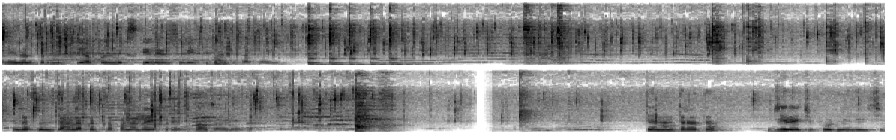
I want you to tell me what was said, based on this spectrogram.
आणि नंतर मग ते आपण मिक्स केलेली सगळी ती भाजी टाकायची. लसूण चांगला कच्चापणा जाईपर्यंत भाजून घ्यायचा त्यानंतर आता जिऱ्याची फोडणी द्यायची.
